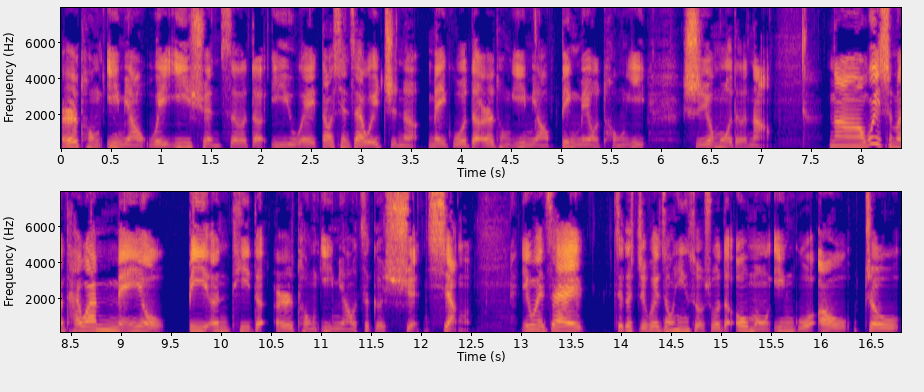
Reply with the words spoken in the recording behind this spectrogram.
儿童疫苗唯一选择的 EUA，到现在为止呢，美国的儿童疫苗并没有同意使用莫德纳。那为什么台湾没有 BNT 的儿童疫苗这个选项啊？因为在这个指挥中心所说的欧盟、英国、澳洲、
